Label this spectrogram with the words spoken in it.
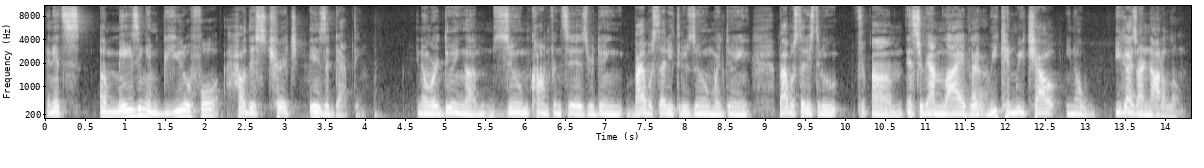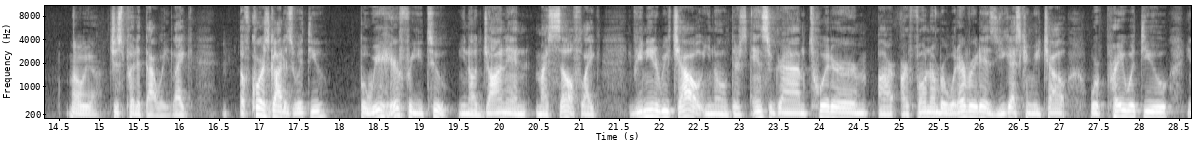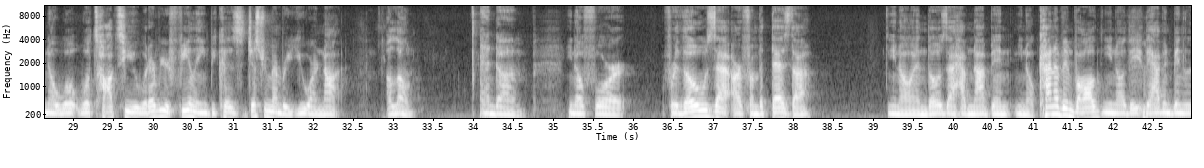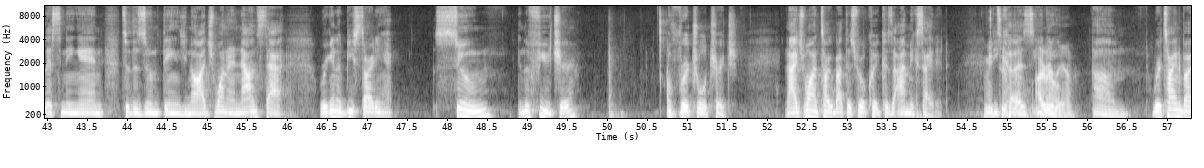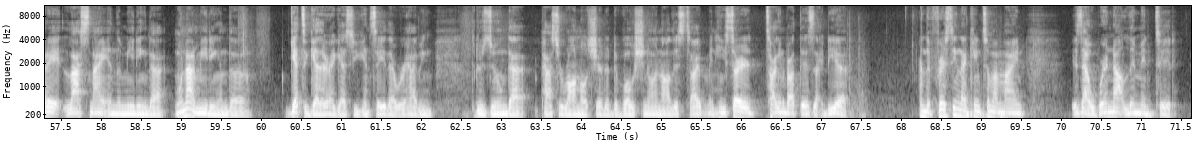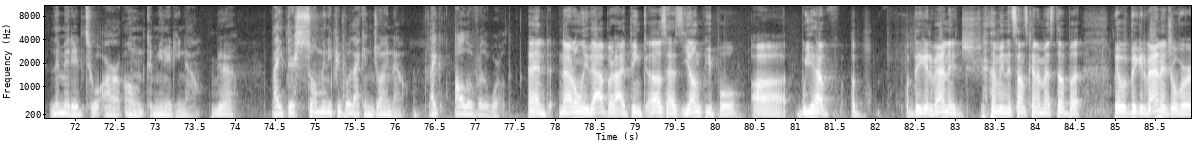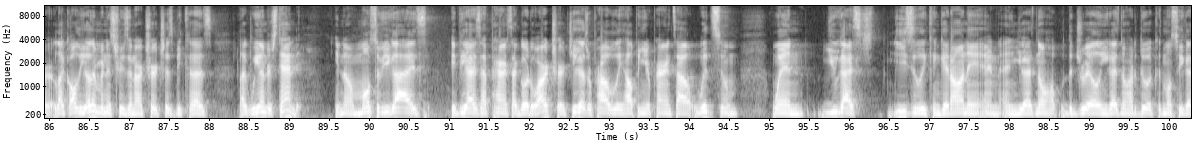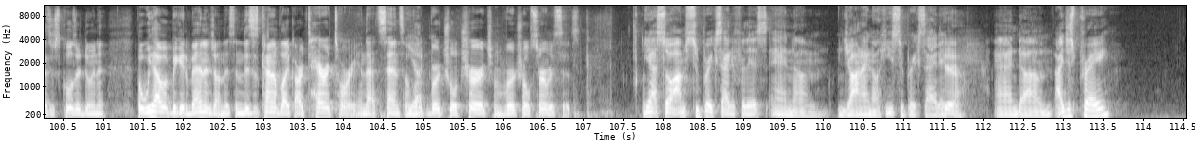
and it's amazing and beautiful how this church is adapting you know we're doing um zoom conferences we're doing bible study through zoom we're doing bible studies through um instagram live like Yeah. we can reach out you know you guys are not alone Oh yeah. just put it that way. Like, of course, God is with you, but we're here for you too. You know, John and myself, like, if you need to reach out, you know, there's Instagram, Twitter, our, our phone number, whatever it is, you guys can reach out. We'll pray with you. You know, we'll, we'll talk to you, whatever you're feeling, because just remember, you are not alone. And, um, you know, for for those that are from Bethesda, you know, and those that have not been, you know, kind of involved, you know, they, they haven't been listening in to the Zoom things, you know, I just want to announce that we're going to be starting soon in the future a virtual church. And I just want to talk about this real quick because I'm excited. Me too, bro. because, I you really am. Um, we were talking about it last night in the meeting that, well, not meeting, in the get together, I guess you can say that we're having through Zoom that Pastor Ronald shared a devotional and all this type. And he started talking about this idea. And the first thing that came to my mind is that we're not limited limited to our own community now. Yeah. Like there's so many people that can join now, like all over the world. And not only that, but I think us as young people, uh, we have a, a big advantage. I mean, it sounds kind of messed up, but we have a big advantage over like all the other ministries in our churches because like we understand it. You know, most of you guys, if you guys have parents that go to our church, you guys are probably helping your parents out with Zoom when you guys easily can get on it and, and you guys know how, the drill and you guys know how to do it because most of you guys are schools are doing it but we have a big advantage on this and this is kind of like our territory in that sense of Yep. like virtual church and virtual services yeah, so I'm super excited for this, and um, John, I know he's super excited. Yeah. And um, I just pray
